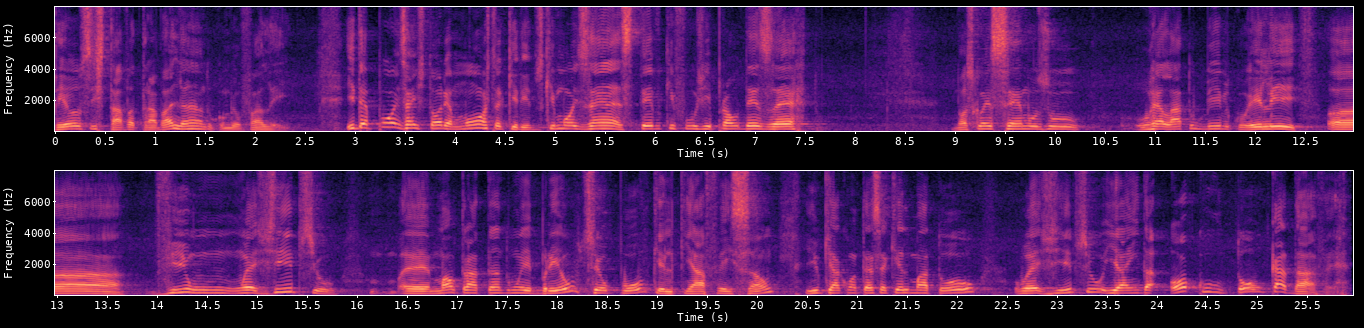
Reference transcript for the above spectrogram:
Deus estava trabalhando, como eu falei. E depois a história mostra, queridos, que Moisés teve que fugir para o deserto. Nós conhecemos o, o relato bíblico. Ele ah, viu um, um egípcio é, maltratando um hebreu, seu povo, que ele tinha afeição, e o que acontece é que ele matou o egípcio e ainda ocultou o cadáver.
